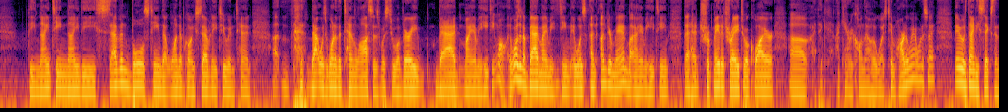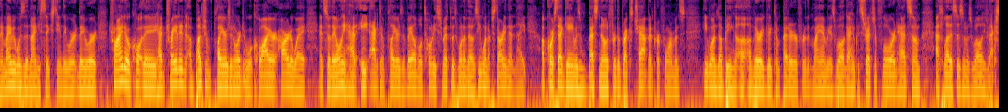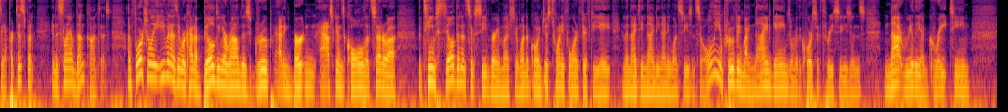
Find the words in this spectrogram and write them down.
the 1997 Bulls team that wound up going 72 and 10. Uh, that was one of the 10 losses was to a very bad Miami Heat team. Well, it wasn't a bad Miami Heat team. It was an undermanned Miami Heat team that had tr- made a trade to acquire. Uh, I think I can't recall now who it was. Tim Hardaway, I want to say. Maybe it was '96. Then maybe it was the '96 team. They were they were trying to acquire. They had traded a bunch of players in order to acquire Hardaway, and so they only had eight active players available. Tony Smith was one of those. He wound up starting that night. Of course, that game is best known for the Rex Chapman performance. He wound up being a, a very good competitor for the Miami as well. A guy who could stretch the floor and had some athleticism as well. He's actually a participant in the slam dunk contest. Unfortunately, even as they were kind of building around this group, adding Burton, Askins, Cole, etc., the team still didn't succeed very much. They wound up going just 24 and 58 in the 1990-91 season, so only improving by nine games over the course of three seasons. Not really a great team.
